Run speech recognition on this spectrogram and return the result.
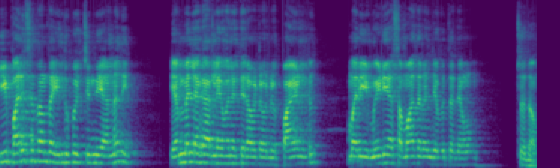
ఈ పరిస్థితి అంతా ఎందుకు వచ్చింది అన్నది ఎమ్మెల్యే గారు లేవనెత్తినటువంటి పాయింట్ మరి మీడియా సమాధానం చెబుతుందేమో చూద్దాం.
